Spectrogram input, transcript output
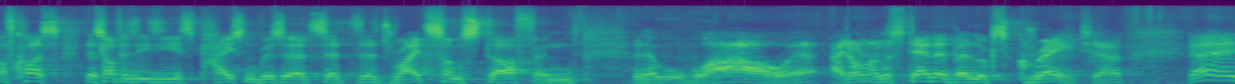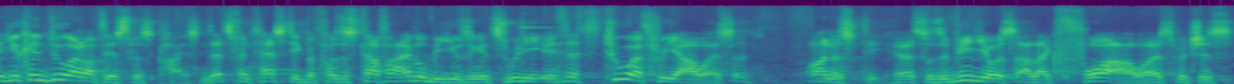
of course, there's obviously these Python wizards that, that write some stuff and, uh, wow, uh, I don't understand it, but it looks great. Yeah? yeah, you can do all of this with Python. That's fantastic. But for the stuff I will be using, it's really, it's two or three hours, honestly. Yeah? So the videos are like four hours, which is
